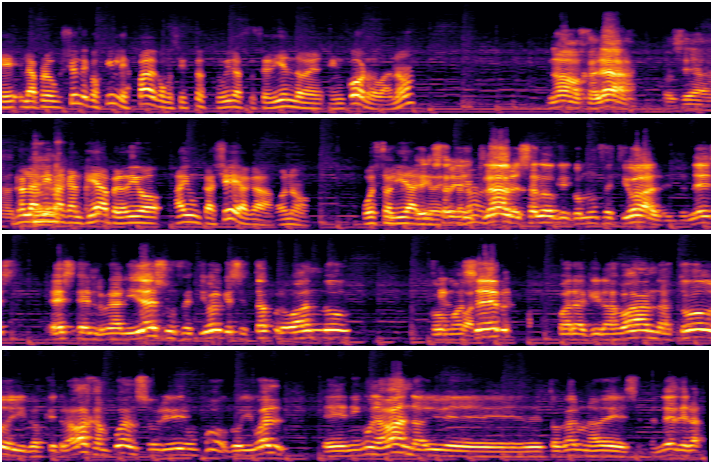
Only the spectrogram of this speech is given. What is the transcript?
Eh, la producción de Cosquín les paga como si esto estuviera sucediendo en, en Córdoba, ¿no? No, ojalá. O sea... No es la eh, misma cantidad, pero digo, ¿hay un calle acá o no? ¿O es solidario? Es esto, algo- no? Claro, es algo que como un festival, ¿entendés? Es, en realidad es un festival que se está probando cómo Virtual. hacer para que las bandas, todo, y los que trabajan puedan sobrevivir un poco. Igual eh, ninguna banda vive de, tocar una vez, ¿entendés? De la-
